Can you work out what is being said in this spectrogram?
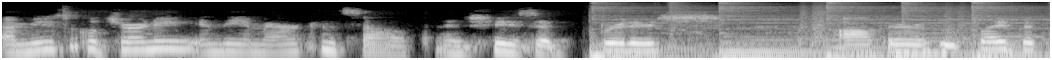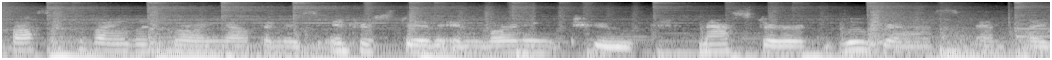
a, a musical journey in the American South. And she's a British author who played the classical violin growing up and is interested in learning to master bluegrass and play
